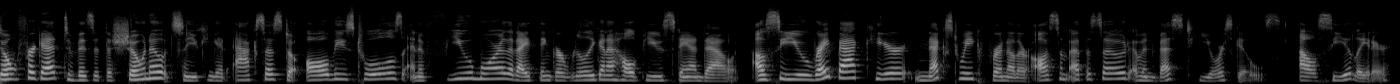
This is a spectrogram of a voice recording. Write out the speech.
Don't forget to visit the show notes so you can get access to all these tools and a few more that I think are really going to help you stand out. I'll see you right back here next week for another awesome episode of Invest Your Skills. I'll see you later.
